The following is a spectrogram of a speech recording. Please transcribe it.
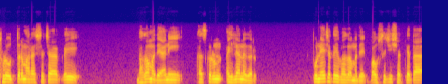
थोडं उत्तर महाराष्ट्राच्या काही भागामध्ये आणि खास करून अहिल्यानगर पुण्याच्या काही भागामध्ये पावसाची शक्यता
